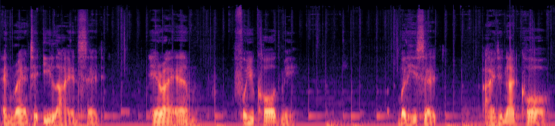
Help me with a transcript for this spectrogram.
and ran to Eli and said, Here I am, for you called me. But he said, I did not call.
